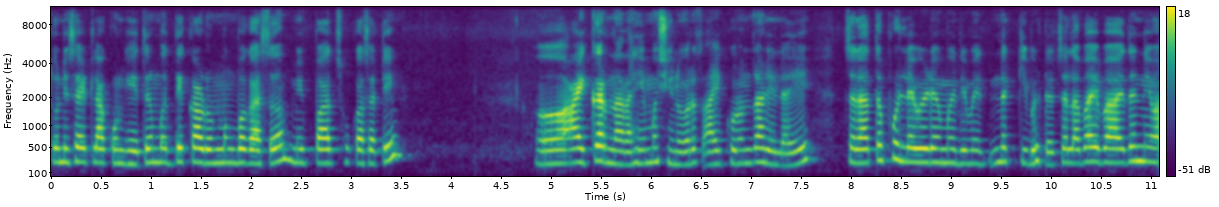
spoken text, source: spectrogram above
दोन्ही साईडला आखून घ्यायचं. मध्ये काढून मग बघा असं मी पाच हुकासाठी आय करणार आहे. मशीनवरच आय करून झालेलं आहे. चला आता पुढल्या व्हिडिओमध्ये मी नक्की भेटू. चला बाय बाय धन्यवाद.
